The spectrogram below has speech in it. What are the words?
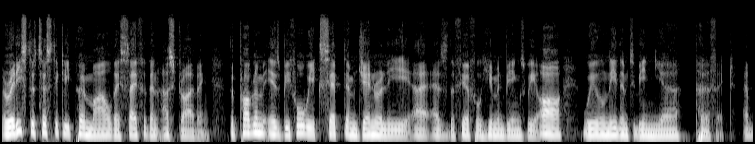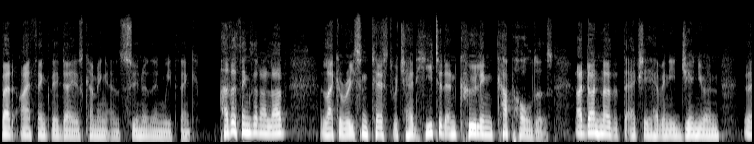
Already statistically per mile, they're safer than us driving. The problem is before we accept them generally uh, as the fearful human beings we are, we will need them to be near perfect. But I think their day is coming and sooner than we think. Other things that I love, like a recent test which had heated and cooling cup holders. I don't know that they actually have any genuine uh,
